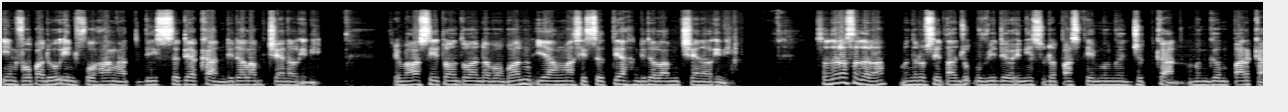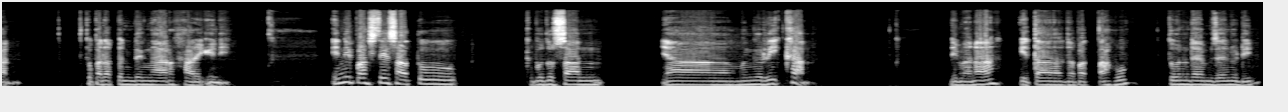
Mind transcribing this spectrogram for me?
Info padu, info hangat disediakan di dalam channel ini. Terima kasih tuan-tuan dan puan yang masih setia di dalam channel ini. Saudara-saudara, menerusi tajuk video ini sudah pasti mengejutkan, menggemparkan kepada pendengar hari ini. Ini pasti satu keputusan yang mengerikan di mana kita dapat tahu Tun Dem Zainuddin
